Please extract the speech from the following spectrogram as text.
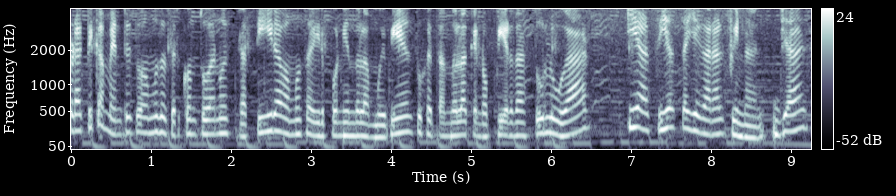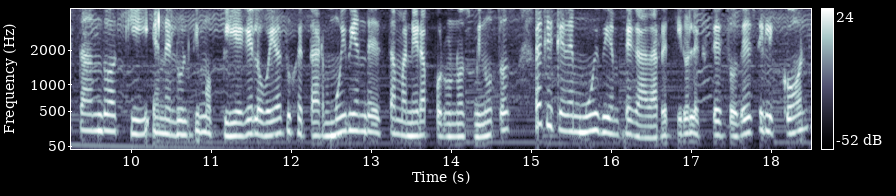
Prácticamente eso vamos a hacer con toda nuestra tira, vamos a ir poniéndola muy bien, sujetándola que no pierda su lugar y así hasta llegar al final. Ya estando aquí en el último pliegue lo voy a sujetar muy bien de esta manera por unos minutos para que quede muy bien pegada. Retiro el exceso de silicón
